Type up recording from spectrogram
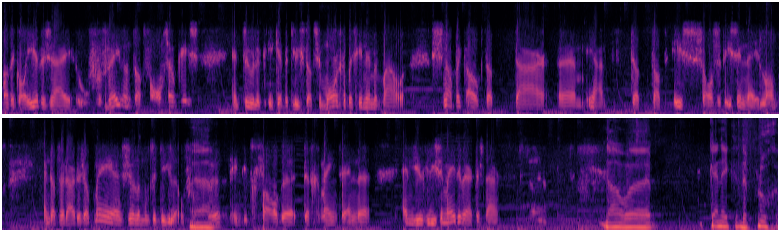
wat ik al eerder zei, hoe vervelend dat voor ons ook is. En tuurlijk, ik heb het liefst dat ze morgen beginnen met bouwen. Snap ik ook dat daar, ehm, ja, dat, dat is zoals het is in Nederland. En dat we daar dus ook mee eh, zullen moeten dealen. Of in dit geval de, de gemeente en de, en de juridische medewerkers daar. Nou eh, ken ik de ploeg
